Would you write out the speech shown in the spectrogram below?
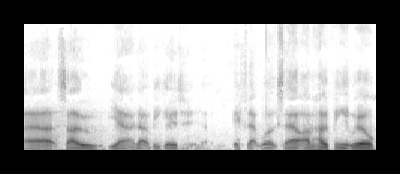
Uh, so yeah, that would be good if that works out. I'm hoping it will.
